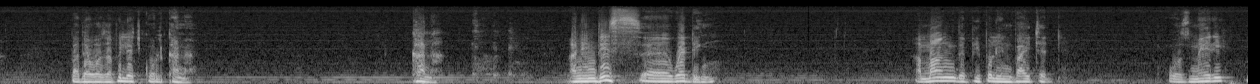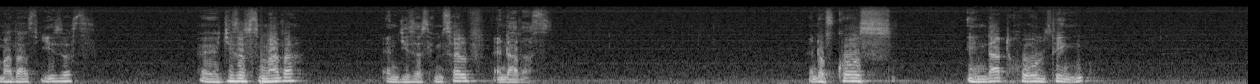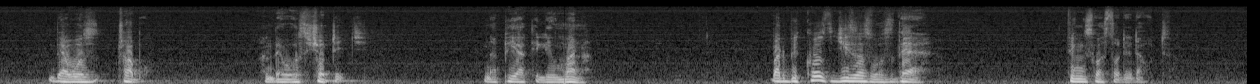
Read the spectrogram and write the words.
but there was a village called Canaan. Cana. And in this uh, wedding, among the people invited was Mary, mother of Jesus, uh, Jesus' mother, and Jesus himself, and others. And of course, in that whole thing, there was trouble and there was shortage na kiliumana. But because Jesus was there, things were sorted out.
